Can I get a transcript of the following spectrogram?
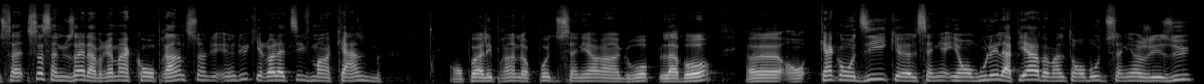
Ça, ça, nous aide à vraiment comprendre. C'est un, lieu- qui est relativement calme. On peut aller prendre le repas du Seigneur en groupe là-bas. Euh, quand on dit que ont roulé la pierre devant le tombeau du Seigneur Jésus,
